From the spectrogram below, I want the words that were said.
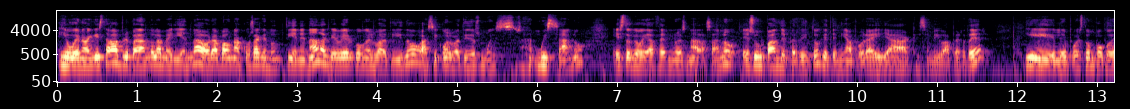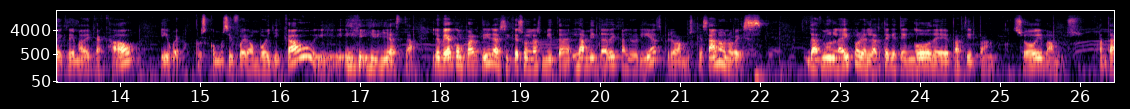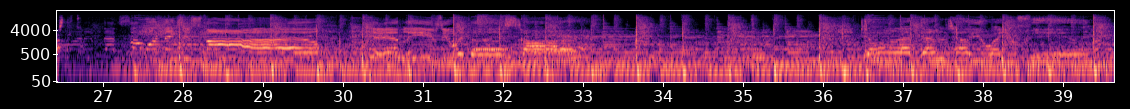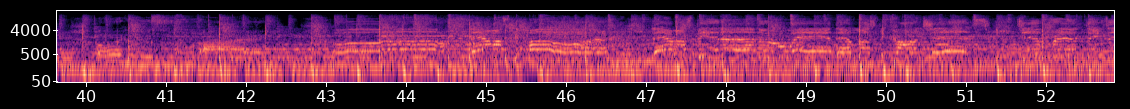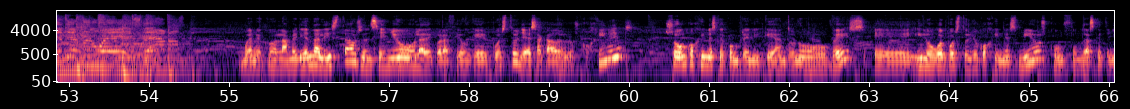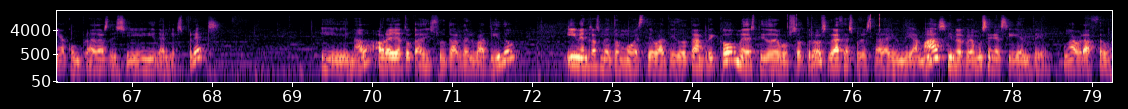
Y bueno, aquí estaba preparando la merienda, ahora va una cosa que no tiene nada que ver con el batido, así como el batido es muy, muy sano, esto que voy a hacer no es nada sano, es un pan de perrito que tenía por ahí ya que se me iba a perder y le he puesto un poco de crema de cacao y bueno, pues como si fuera un bollicao y, y ya está. Le voy a compartir, así que son las mitad, la mitad de calorías, pero vamos, que sano no es. Dadme un like por el arte que tengo de partir pan, soy, vamos, fantástica. Bueno, con la merienda lista os enseño la decoración que he puesto. Ya he sacado los cojines. Son cojines que compré en Ikea en tono eh, y luego he puesto yo cojines míos con fundas que tenía compradas de Shein y de AliExpress. Y nada, ahora ya toca disfrutar del batido. Y mientras me tomo este batido tan rico, me despido de vosotros. Gracias por estar ahí un día más y nos vemos en el siguiente. Un abrazo.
